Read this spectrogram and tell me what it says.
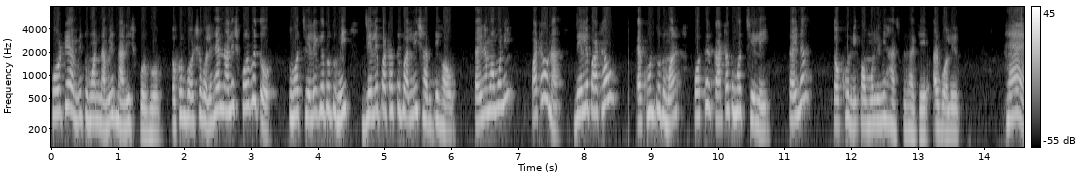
কোর্টে আমি তোমার নামে নালিশ করব। তখন বর্ষা বলে হ্যাঁ নালিশ করবে তো। তোমার ছেলেকে তো তুমি জেলে পাঠাতে পারলেই শান্তি হও। তাই না মামনি? পাঠাও না, জেলে পাঠাও। এখন তো তোমার পথের কাটা তোমার ছেলেই, তাই না? তখনই কমলিনী হাসতে থাকে আর বলে হ্যাঁ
